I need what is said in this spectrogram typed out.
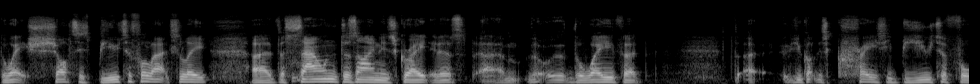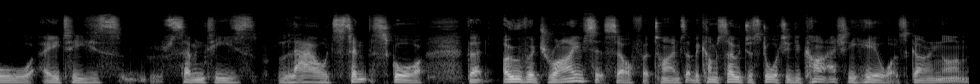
The way it's shot is beautiful, actually. Uh, the sound design is great. It is um, the, the, way that uh, you've got this crazy, beautiful 80s, 70s loud synth score that overdrives itself at times that becomes so distorted you can't actually hear what's going on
